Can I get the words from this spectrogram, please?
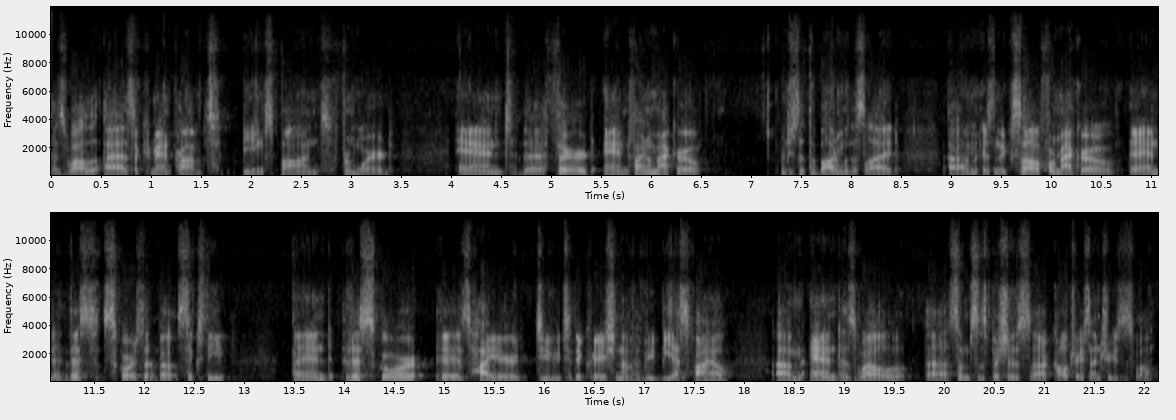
as well as a command prompt being spawned from Word. And the third and final macro, which is at the bottom of the slide, um, is an Excel 4 macro, and this scores at about 60. And this score is higher due to the creation of a VBS file um, and as well uh, some suspicious uh, call trace entries as well.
